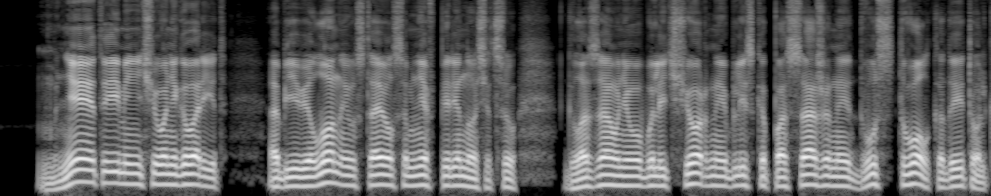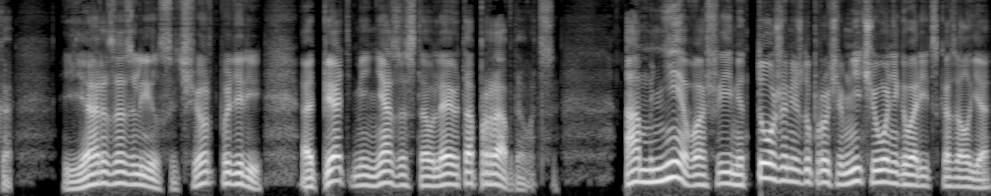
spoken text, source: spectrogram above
— Мне это имя ничего не говорит, — объявил он и уставился мне в переносицу. Глаза у него были черные, близко посаженные, двустволка, да и только. — я разозлился, черт подери, опять меня заставляют оправдываться. «А мне ваше имя тоже, между прочим, ничего не говорит», — сказал я.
